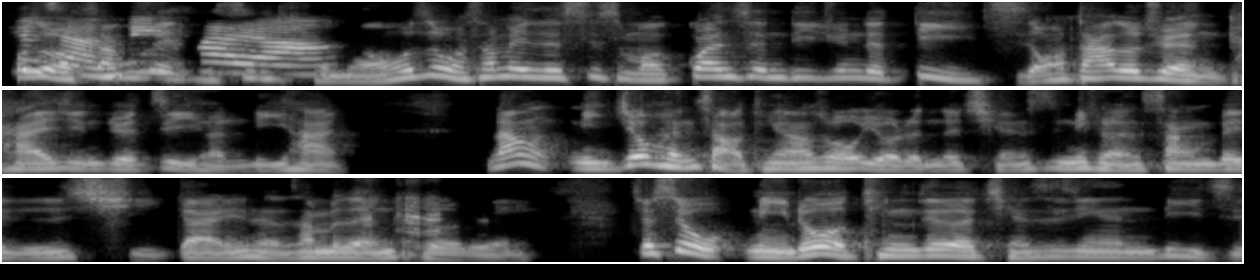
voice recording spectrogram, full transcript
或者我上辈子是什么，或者我上辈子是什么关圣帝君的弟子，哦，大家都觉得很开心，觉得自己很厉害。然后你就很少听到说有人的前世，你可能上辈子是乞丐，你可能上辈子很可怜。就是你如果听这个前世经验的例子，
